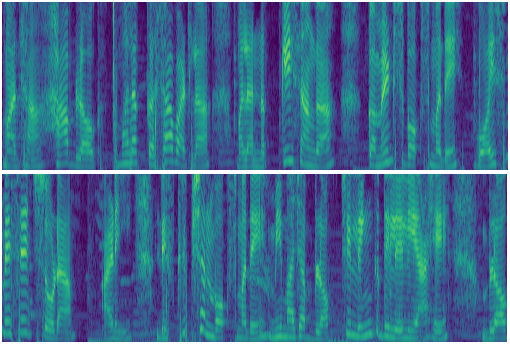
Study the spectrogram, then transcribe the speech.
माझा हा ब्लॉग तुम्हाला कसा वाटला मला नक्की सांगा. कमेंट्स बॉक्समध्ये व्हॉईस मेसेज सोडा आणि डिस्क्रिप्शन बॉक्समध्ये मी माझ्या ब्लॉगची लिंक दिलेली आहे. ब्लॉग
